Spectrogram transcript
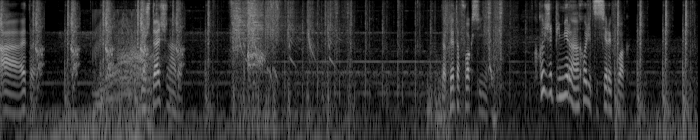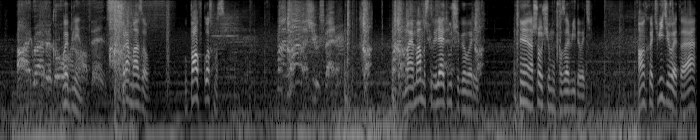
А, это... Может, дальше надо? Так, это флаг синий. В какой же мира находится серый флаг? Ой, блин. Промазал. Упал в космос. Моя мама стреляет лучше, говорит. Нашел чему позавидовать. А он хоть видел это, а?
